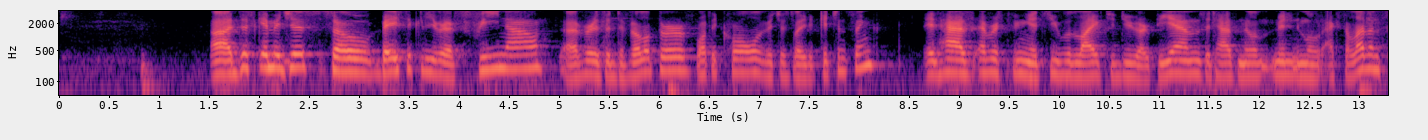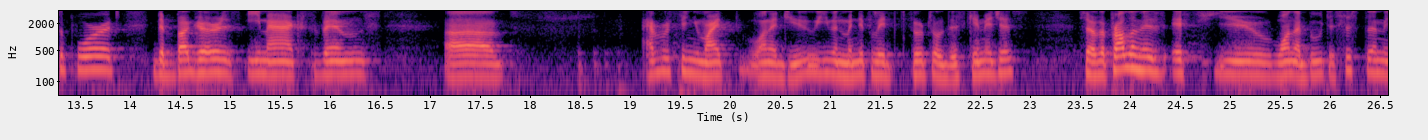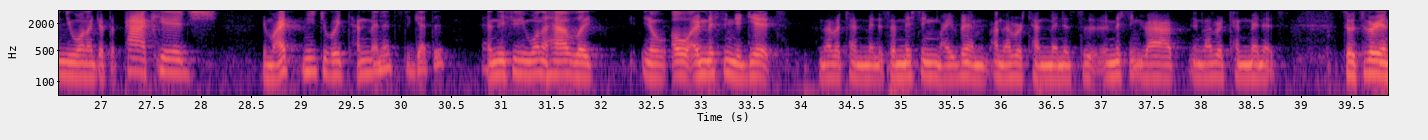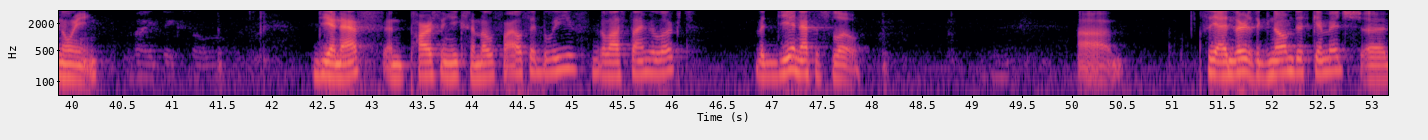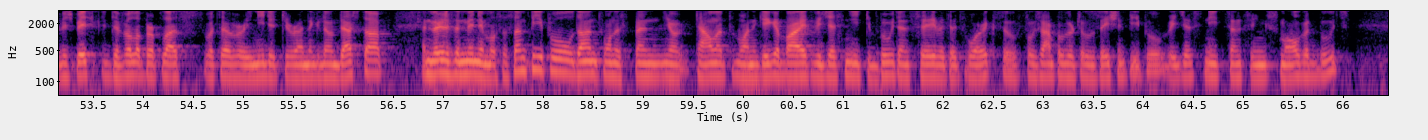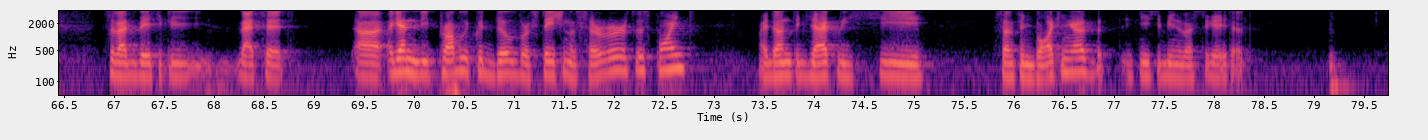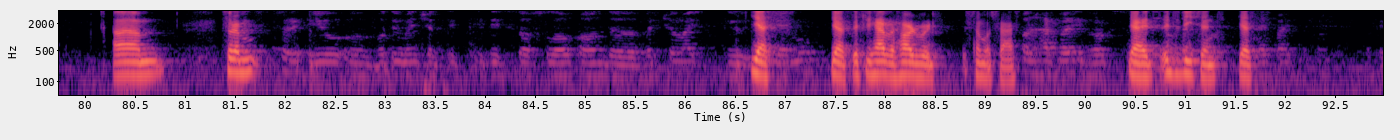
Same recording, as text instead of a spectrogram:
Uh, disk images, so basically they're free now. Uh, there is a developer, what they call, which is like a kitchen sink. It has everything that you would like to do RPMs. It has minimal X11 support, debuggers, Emacs, Vims, uh, everything you might want to do, even manipulate virtual disk images. So the problem is if you want to boot a system and you want to get the package, you might need to wait 10 minutes to get it. And if you want to have like, you know, oh, I'm missing a Git, another 10 minutes. I'm missing my Vim, another 10 minutes. I'm missing that, another 10 minutes. So it's very annoying. DNF and parsing XML files, I believe, the last time we looked. But DNF is slow. Um, so yeah, and there's the GNOME disk image, uh, which basically developer plus whatever you needed to run the GNOME desktop. And there's the minimal. So some people don't want to spend, you know, download one gigabyte. We just need to boot and save it. It works. So for example, virtualization people, we just need something small that boots. So that's basically that's it. Uh, again, we probably could build workstation or server at this point. I don't exactly see something blocking us, but it needs to be investigated. Um, Sorry, you, uh, what you mentioned, it, it is so slow on the virtualized Q- Yes. Yes, if you have a hardware, it's somewhat fast. On hardware it works? Yeah, it's, it's decent. Yes. okay.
